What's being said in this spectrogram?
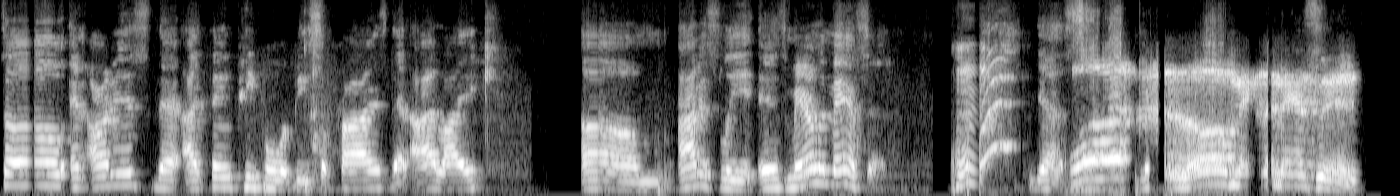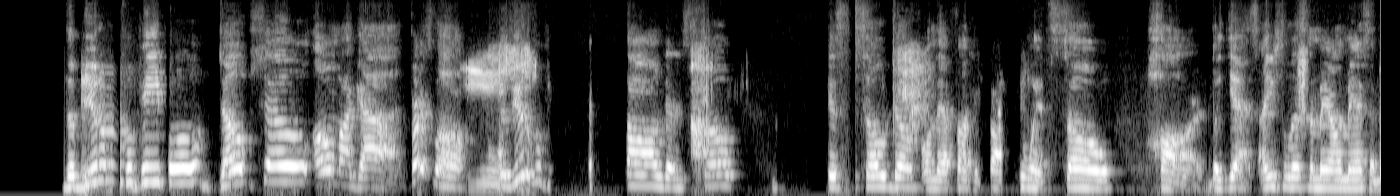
so, an artist that I think people would be surprised that I like, um, honestly, is Marilyn Manson. Yes. What? I love Marilyn Manson. The Beautiful People, Dope Show. Oh my God. First of all, The Beautiful People song that is so is so dope on that fucking song. He went so hard. But yes, I used to listen to Marilyn Manson.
